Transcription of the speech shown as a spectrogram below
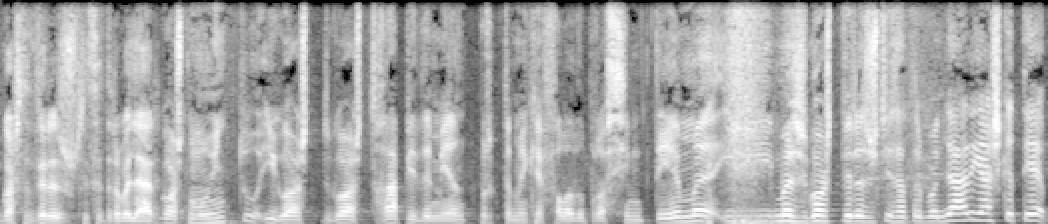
Gosta de ver a Justiça trabalhar? Gosto muito e gosto, gosto rapidamente, porque também quero falar do próximo tema, e, mas gosto de ver a Justiça a trabalhar e acho que até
